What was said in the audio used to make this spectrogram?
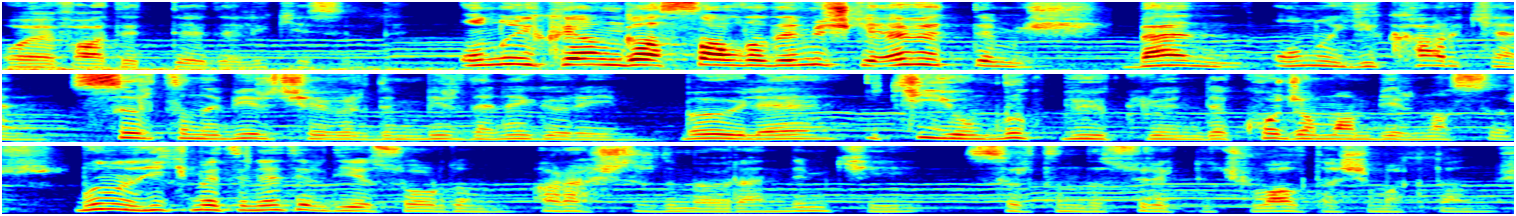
O vefat etti edeli kesildi. Onu yıkayan gassal da demiş ki evet demiş. Ben onu yıkarken sırtını bir çevirdim bir de ne göreyim. Böyle iki yumruk büyüklüğünde kocaman bir nasır. Bunun hikmeti nedir diye sordum. Araştırdım öğrendim ki sırtında sürekli çuval taşımaktanmış.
